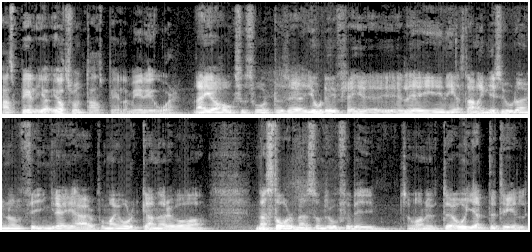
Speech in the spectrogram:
Han spelar, jag, jag tror inte han spelar mer i år. Nej, jag har också svårt att säga. Gjorde i, eller i en helt annan grej så gjorde han ju någon fin grej här på Mallorca när det var när stormen som drog förbi. Som var han ute och hjälpte till.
